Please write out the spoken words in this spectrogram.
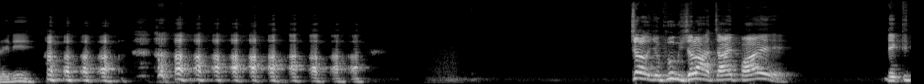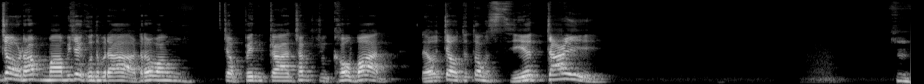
เลยนี่ เจ้า อย่าเพิ่งชะล่าใจไป เด็กที่เจ้ารับมาไม่ใช่คนธรรมดา ระวังจะเป็นการชักจูงเข้าบ้าน แล้วเจ้าจะต้องเสียใจม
